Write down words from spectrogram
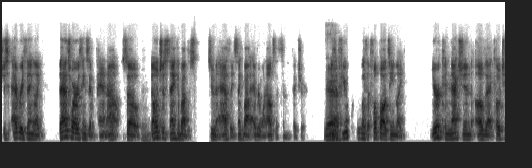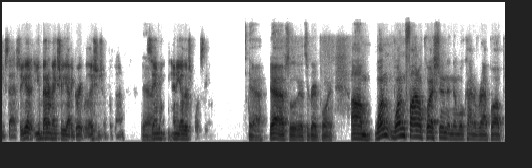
just everything like that's where everything's going to pan out. So mm. don't just think about the student athletes, think about everyone else that's in the picture. Yeah. Because if you with a football team, like you're a connection of that coaching staff. So you got you better make sure you got a great relationship with them. Yeah. Same with any other sports team. Yeah, yeah, absolutely. That's a great point. Um, one one final question, and then we'll kind of wrap up.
